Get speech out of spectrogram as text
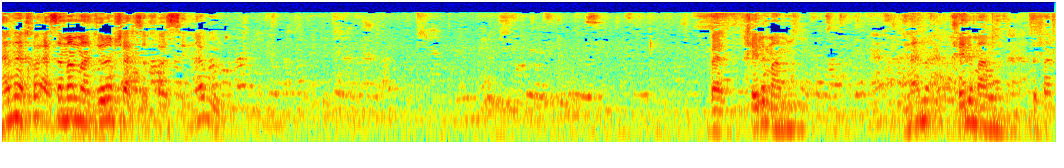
نه نه خب اصلا من منظورم شخص خاصی نبود. بله خیلی ممنون. نه نه خیلی ممنون. بفرمایید.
